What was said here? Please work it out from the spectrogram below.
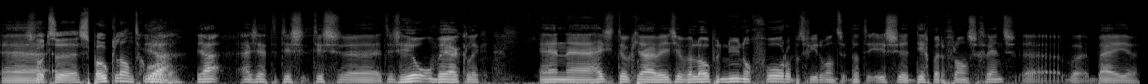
Eh, een soort eh, spookland geworden. ja, ja, hij zegt het is, het is, eh, het is heel onwerkelijk. En hij ziet ook, ja, weet je, we lopen nu nog voor op het vierde, want dat is dicht bij de Franse grens. Bij,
